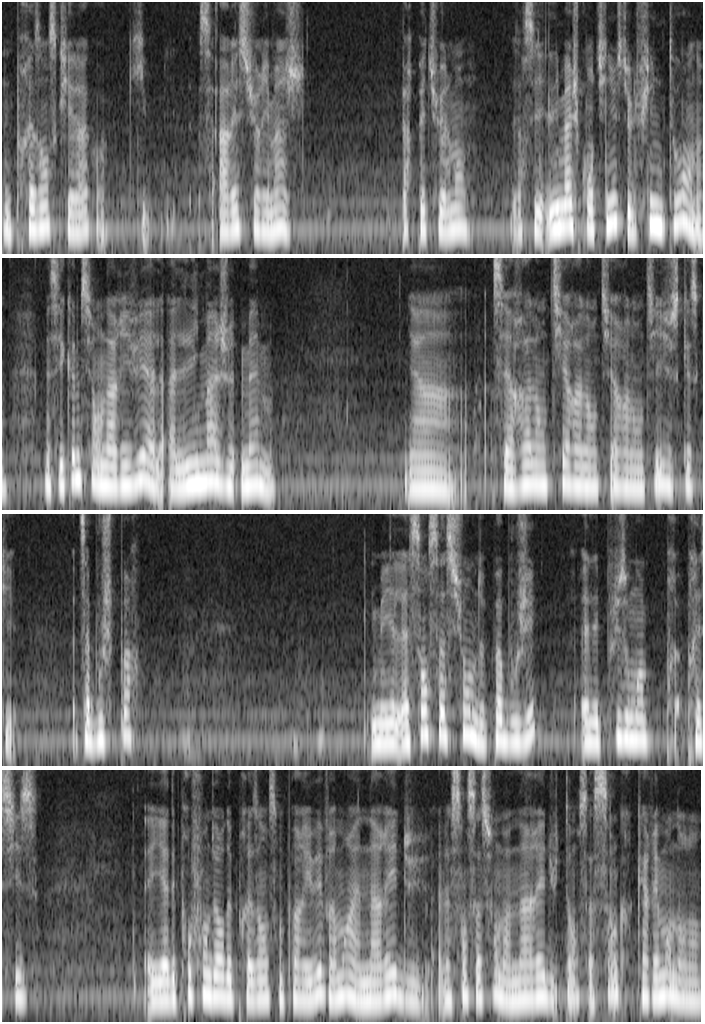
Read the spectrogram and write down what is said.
une présence qui est là, quoi. Qui, c'est arrêt sur image, perpétuellement. C'est, l'image continue, si le film tourne, mais c'est comme si on arrivait à, l'image même. C'est ralenti, ralenti, ralenti, jusqu'à ce que ça bouge pas. Mais la sensation de ne pas bouger, elle est plus ou moins précise. Et il y a des profondeurs de présence. On peut arriver vraiment à un arrêt du, à la sensation d'un arrêt du temps. Ça s'ancre carrément dans le,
